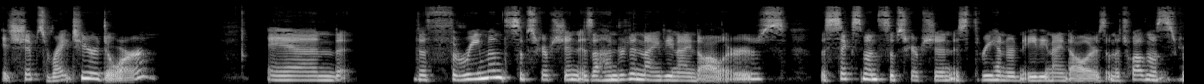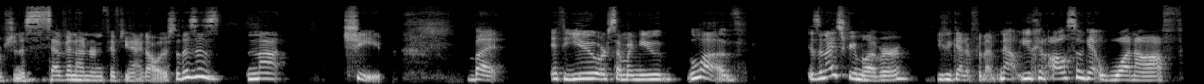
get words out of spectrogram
it ships right to your door. And the three month subscription is $199. The six month subscription is $389 and the 12 month subscription is $759. So this is not cheap. But if you or someone you love is an ice cream lover, you could get it for them. Now, you can also get one off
